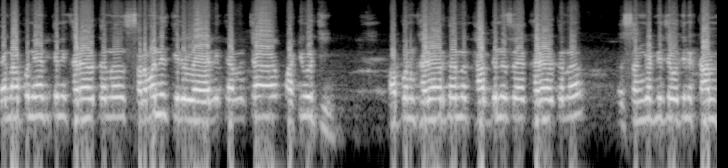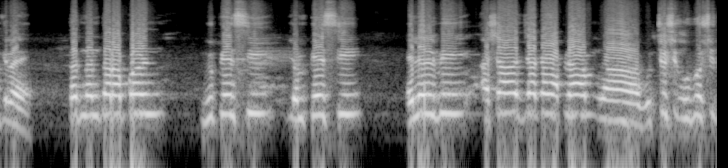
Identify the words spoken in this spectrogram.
त्यांना आपण या ठिकाणी खऱ्या अर्थानं सन्मानित केलेलं आहे आणि त्यांच्या पाठीवरती आपण खऱ्या अर्थानं थाप देण्याचं आहे खऱ्या अर्थानं संघटनेच्या वतीने काम केलं आहे. तदनंतर आपण UPSC MPSC L L B अशा ज्या काही आपल्या उच्च उद्घोषित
